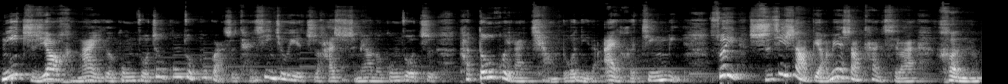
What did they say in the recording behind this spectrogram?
你只要很爱一个工作，这个工作不管是弹性就业制还是什么样的工作制，他都会来抢夺你的爱和精力。所以实际上表面上看起来很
